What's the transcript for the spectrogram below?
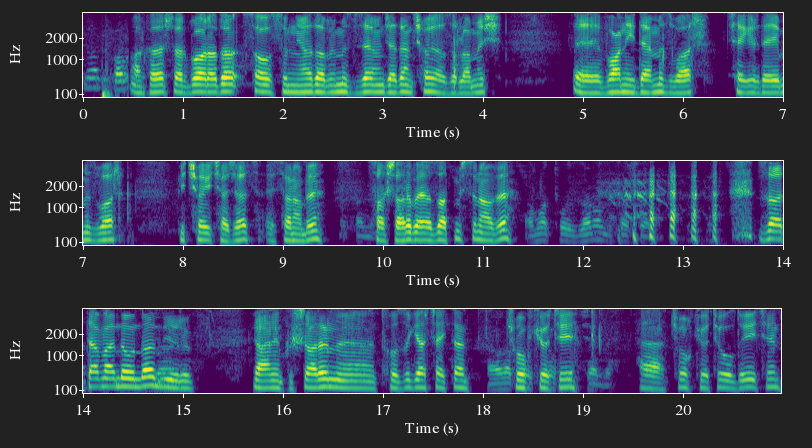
Şu an bir kap- Arkadaşlar bu arada sağ olsun Nihat abimiz bize önceden çay hazırlamış. E, vanidemiz var, çekirdeğimiz var. Bir çay içeceğiz. Ehsan abi saçları beyazlatmışsın abi. Ama tozdan oldu saçlar. Zaten ben de ondan diyorum. Yani kuşların e, tozu gerçekten Havada Çok toz kötü. içeride. he, çok kötü olduğu için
